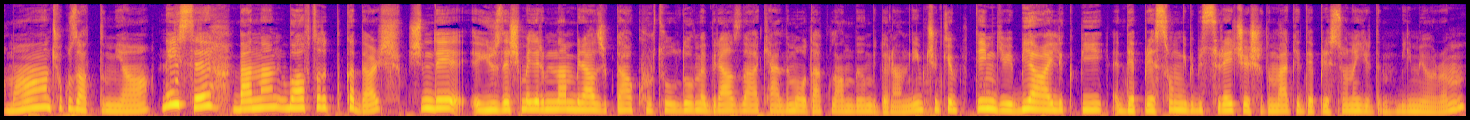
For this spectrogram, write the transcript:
Aman çok uzattım ya. Neyse benden bu haftalık bu kadar. Şimdi e, yüzleşmelerimden birazcık daha kurtulduğum ve biraz daha kendime odaklandığım bir dönemdeyim. Çünkü dediğim gibi bir aylık bir depresyon gibi bir süreç yaşadım. Belki depresyona girdim bilmiyorum.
